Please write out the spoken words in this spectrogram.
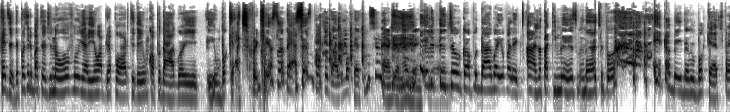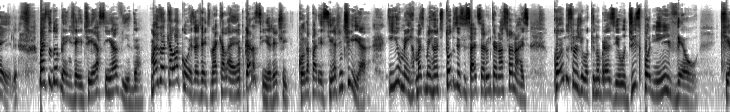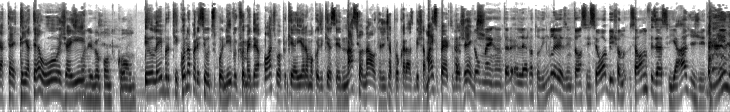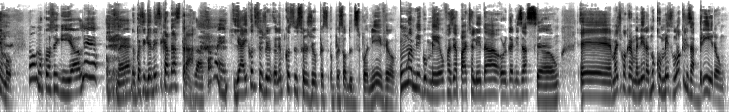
Quer dizer, depois ele bateu de novo e aí eu abri a porta e dei um copo d'água e, e um boquete, porque eu sou dessas. Um copo d'água, o boquete não se nega, né, gente? Ele pediu um copo d'água aí eu falei, ah, já tá aqui mesmo, né? Tipo, e acabei dando um boquete pra ele. Mas tudo bem, gente, é assim a vida. Mas aquela coisa, gente, naquela época era assim, a gente, quando aparecia, a gente ia. E o Manhunt, mas o Manhunt, todos esses sites eram internacionais. Quando surgiu aqui no Brasil disponível, que até, tem até hoje aí, Disponível.com. eu lembro que quando apareceu o disponível, que foi uma ideia ótima, porque aí era uma coisa que ia ser nacional, que a gente ia procurar as bichas mais perto da gente. Porque o Manhunter, ele era todo inglês. Então, assim, se a bicha, se ela não fizesse IADG, no mínimo, ela não conseguia ler, né? Não conseguia nem se cadastrar. Exatamente. E aí, quando surgiu, eu lembro quando surgiu o pessoal do Disponível, um amigo meu fazia parte ali da organização. É, mas de qualquer maneira, no começo, logo que eles abriram,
